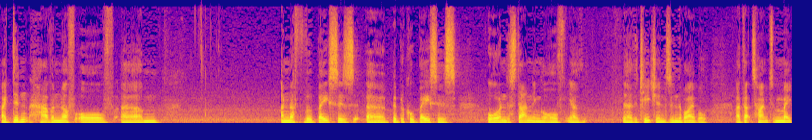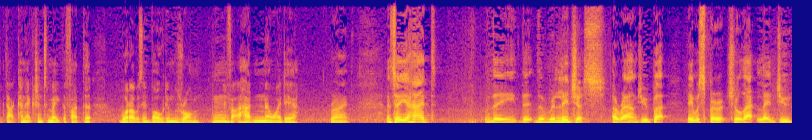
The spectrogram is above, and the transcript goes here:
I didn't have enough of um, enough of a basis, uh, biblical basis, or understanding of you know uh, the teachings in the Bible at that time to make that connection, to make the fact that what I was involved in was wrong. Hmm. In fact, I had no idea. Right. And so you had the, the, the religious around you, but it was spiritual. That led you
